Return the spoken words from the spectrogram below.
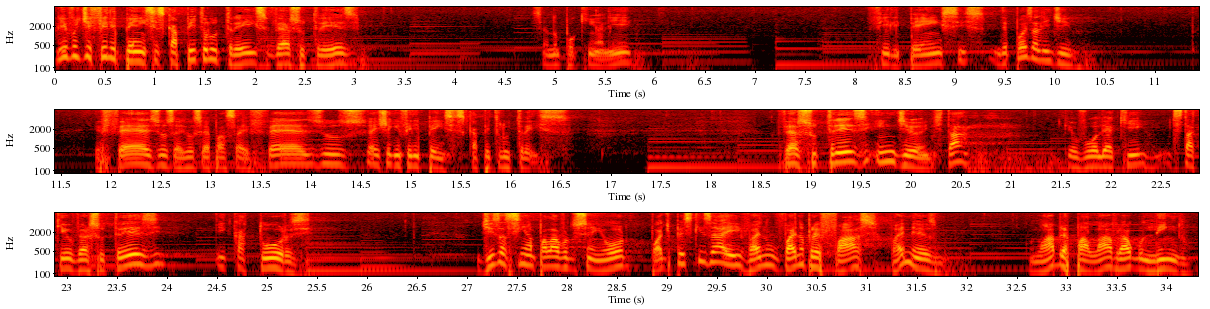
Livro de Filipenses, capítulo 3, verso 13. Sendo um pouquinho ali. Filipenses. Depois ali de Efésios, aí você vai passar Efésios, aí chega em Filipenses, capítulo 3. Verso 13 em diante, tá? Que eu vou ler aqui, destaquei o verso 13 e 14. Diz assim a palavra do Senhor, Pode pesquisar aí, vai no, vai no prefácio, vai mesmo. Quando abre a palavra, é algo lindo.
